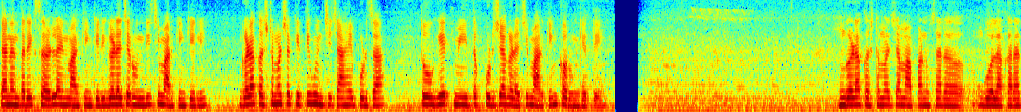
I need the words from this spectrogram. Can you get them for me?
त्यानंतर एक सरळ लाईन मार्किंग केली. गड्याच्या रुंदीची मार्किंग केली. गडा कस्टमरच्या किती उंचीचा आहे पुढचा? तो घेत मी इथं पुढच्या गड्याची मार्किंग करून घेते. गडा कस्टमरच्या मापानुसार गोलाकारात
